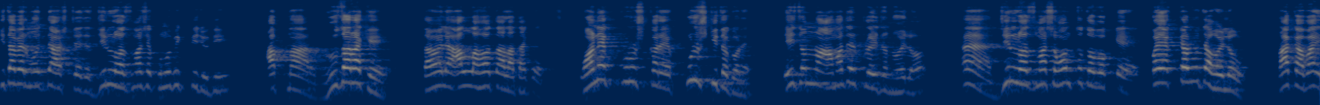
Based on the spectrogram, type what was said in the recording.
কিতাবের মধ্যে আসছে যে জিল হজ মাসে কোনো ব্যক্তি যদি আপনার রোজা রাখে, তাহলে আল্লাহ তাআলা তাকে অনেক পুরস্কারে পুরস্কৃত করে। এই জন্য আমাদের প্রয়োজন হইল হ্যাঁ জিল্লজ মাসে অন্তত পক্ষে কয়েকটা রোজা হইল রাখা ভাই।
